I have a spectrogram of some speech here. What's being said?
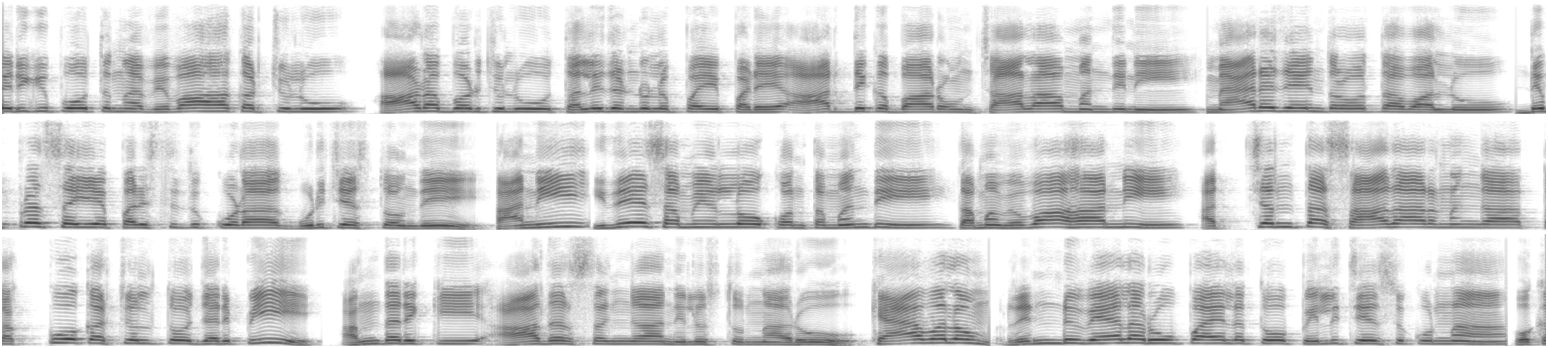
పెరిగిపోతున్న వివాహ ఖర్చులు ఆడబడుచులు తల్లిదండ్రులపై పడే ఆర్థిక భారం చాలా మందిని మ్యారేజ్ అయిన తర్వాత వాళ్ళు డిప్రెస్ అయ్యే పరిస్థితికి కూడా గురి చేస్తోంది. కానీ ఇదే సమయంలో కొంతమంది తమ వివాహాన్ని అత్యంత సాధారణంగా తక్కువ ఖర్చులతో జరిపి అందరికీ ఆదర్శంగా నిలుస్తున్నారు. కేవలం రెండు వేల రూపాయలతో పెళ్ళి చేసుకున్న ఒక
